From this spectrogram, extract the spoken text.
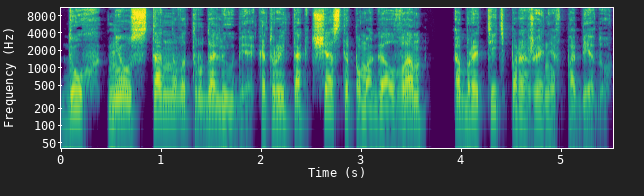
дух неустанного трудолюбия, который так часто помогал вам обратить поражение в победу.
